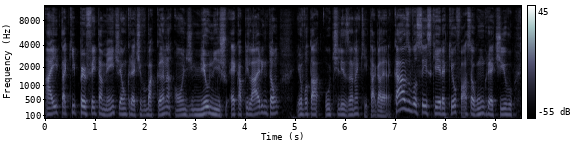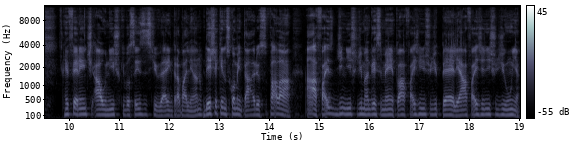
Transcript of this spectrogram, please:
aí tá aqui perfeitamente, é um criativo bacana, onde meu nicho é capilar, então eu vou estar tá utilizando aqui, tá galera? Caso vocês queiram que eu faça algum criativo referente ao nicho que vocês estiverem trabalhando. Deixa aqui nos comentários, fala, ah, faz de nicho de emagrecimento, ah, faz de nicho de pele, ah, faz de nicho de unha.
